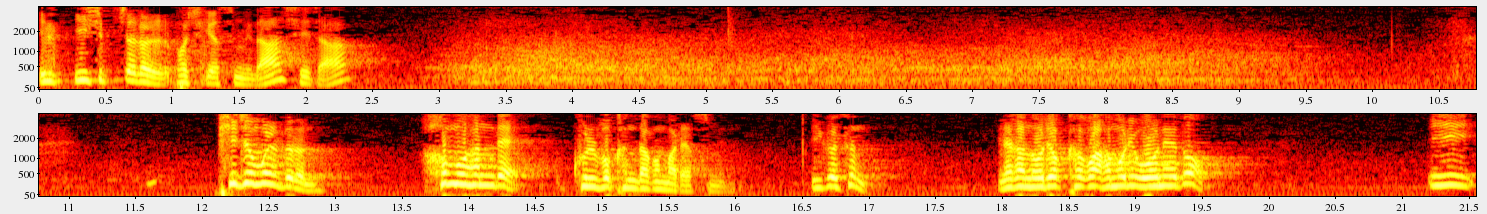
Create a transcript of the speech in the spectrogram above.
20절을 보시겠습니다. 시작. 피조물들은 허무한데 굴복한다고 말했습니다. 이것은 내가 노력하고 아무리 원해도 이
